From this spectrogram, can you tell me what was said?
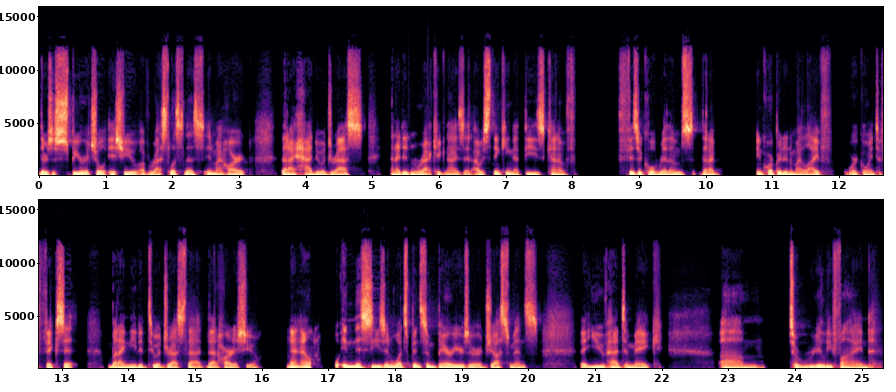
there's a spiritual issue of restlessness in my heart that i had to address and i didn't recognize it. I was thinking that these kind of physical rhythms that i incorporated into my life were going to fix it but i needed to address that that heart issue. Mm. Alan, in this season what's been some barriers or adjustments that you've had to make um, to really find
